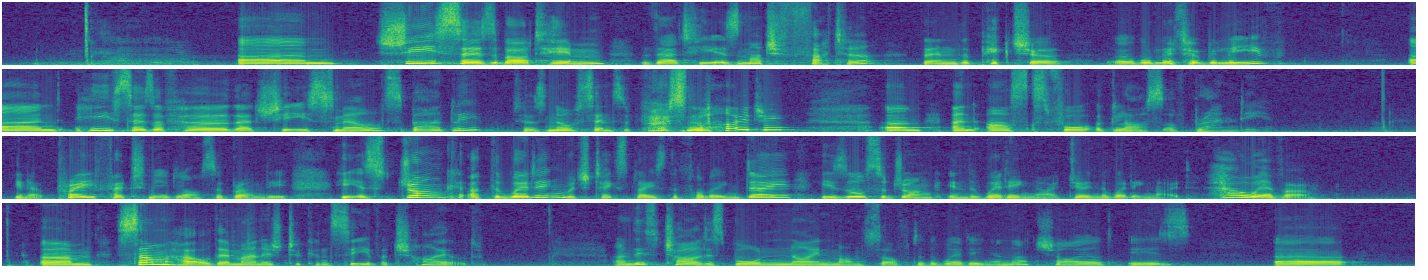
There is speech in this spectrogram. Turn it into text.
Um, She says about him that he is much fatter than the picture uh, would let her believe. And he says of her that she smells badly, she has no sense of personal hygiene, um, and asks for a glass of brandy. You know, pray fetch me a glass of brandy. He is drunk at the wedding, which takes place the following day. He is also drunk in the wedding night, during the wedding night. However, um, somehow they manage to conceive a child. And this child is born nine months after the wedding, and that child is uh,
